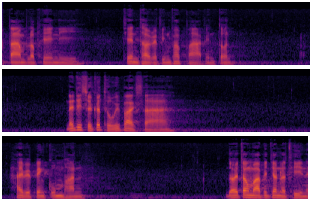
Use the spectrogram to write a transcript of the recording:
ำตามประเพณี เช่นทอดกฐินผ้าป่าเป็นต้น ในที่สุดก็ถูกพิพากษา ให้ไปเป็นกุมพันธ์โดยต้องมาเป็นเจ้าหน้าที่ใน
